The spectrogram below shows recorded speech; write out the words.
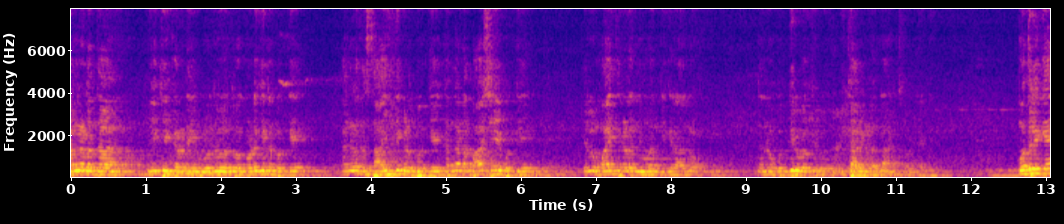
ಕನ್ನಡದ ಏಕೀಕರಣ ಇರ್ಬೋದು ಅಥವಾ ಕೊಡಗಿನ ಬಗ್ಗೆ, ಕನ್ನಡದ ಸಾಹಿತ್ಯಗಳ ಬಗ್ಗೆ, ಕನ್ನಡ ಭಾಷೆಯ ಬಗ್ಗೆ ಕೆಲವು ಮಾಹಿತಿಗಳನ್ನು ನಿಮ್ಮೊಂದಿಗೆ ನಾನು, ನನಗೆ ಗೊತ್ತಿರುವ ಕೆಲವು ವಿಚಾರಗಳನ್ನು ಹಂಚ್ಕೊಳ್ತಾ ಇದ್ದೀನಿ. ಮೊದಲಿಗೆ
